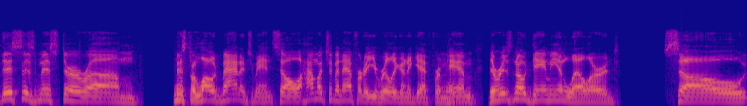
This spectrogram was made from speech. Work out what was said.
this is mr um mr load management. So how much of an effort are you really going to get from him? There is no damian lillard. So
